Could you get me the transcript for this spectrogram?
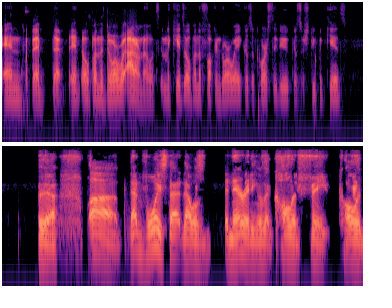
and that, that it opened the doorway. I don't know. And the kids open the fucking doorway because of course they do because they're stupid kids. Yeah. Uh, that voice that that was narrating was like, "Call it fate. Call it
